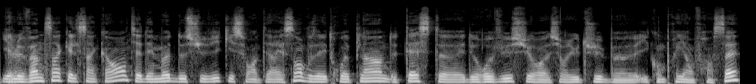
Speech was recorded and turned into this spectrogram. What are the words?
Il y a le 25 et le 50, il y a des modes de suivi qui sont intéressants. Vous allez trouver plein de tests euh, et de revues sur euh, sur YouTube, euh, y compris en français.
